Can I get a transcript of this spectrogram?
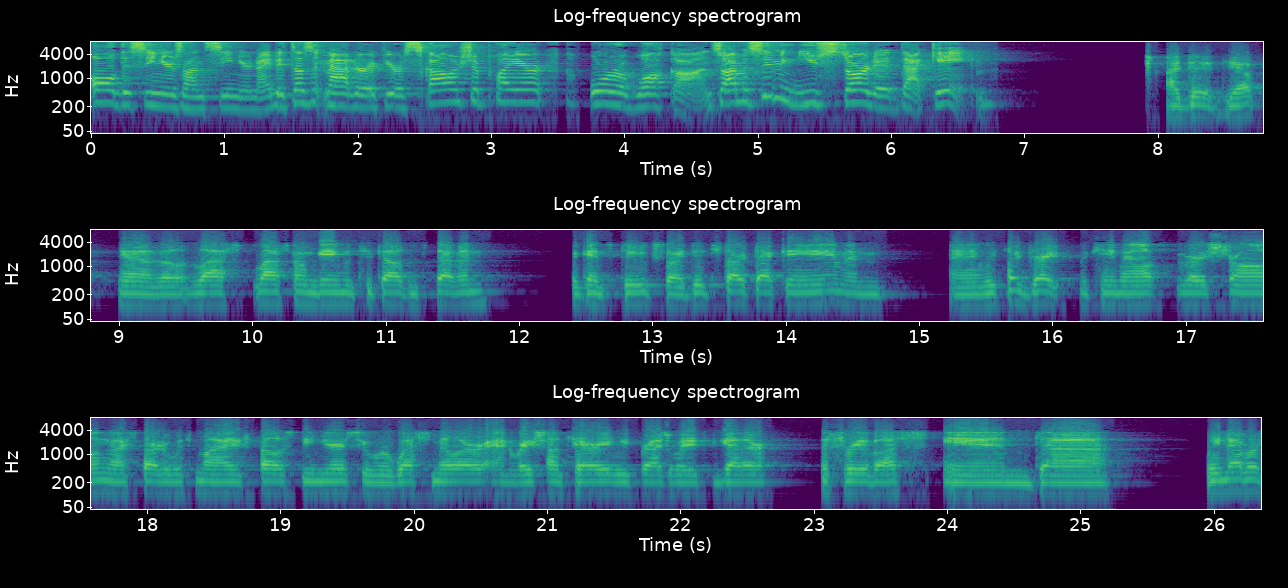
all the seniors on senior night. It doesn't matter if you're a scholarship player or a walk-on. So I'm assuming you started that game. I did. Yep. Yeah. The last last home game in 2007 against Duke. So I did start that game, and and we played great. We came out very strong. I started with my fellow seniors who were Wes Miller and Reyshawn Terry. We graduated together, the three of us, and uh, we never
